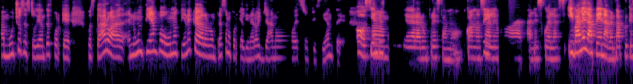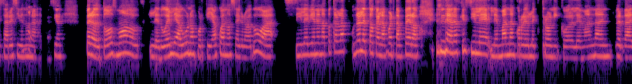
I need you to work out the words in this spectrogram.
a muchos estudiantes porque, pues claro, en un tiempo uno tiene que agarrar un préstamo porque el dinero ya no es suficiente. Oh, siempre agarrar un préstamo cuando sale a, a, la escuela. Y vale la pena, ¿verdad? Porque está recibiendo una educación, pero de todos modos le duele a uno porque ya cuando se gradúa, sí le vienen a tocar la, no le tocan la puerta, pero de verdad que sí le, le mandan correo electrónico, le mandan, ¿verdad?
